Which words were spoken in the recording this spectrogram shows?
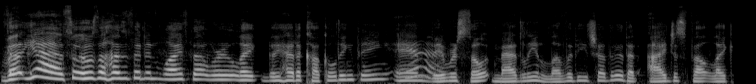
But yeah, so it was a husband and wife that were like they had a cuckolding thing and Yeah. they were so madly in love with each other that I just felt like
